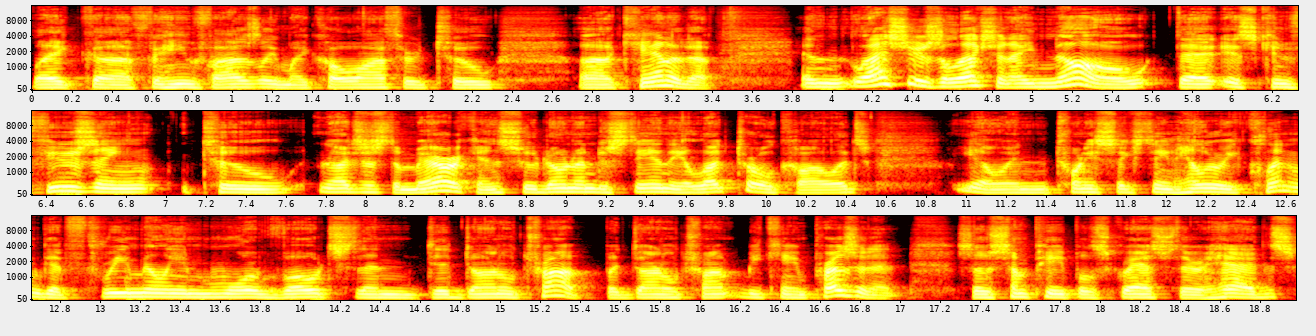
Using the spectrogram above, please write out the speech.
like uh, Fahim Fazli, my co-author, to uh, Canada. And last year's election, I know that it's confusing to not just Americans who don't understand the Electoral College. You know, in 2016, Hillary Clinton got 3 million more votes than did Donald Trump, but Donald Trump became president. So some people scratch their heads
